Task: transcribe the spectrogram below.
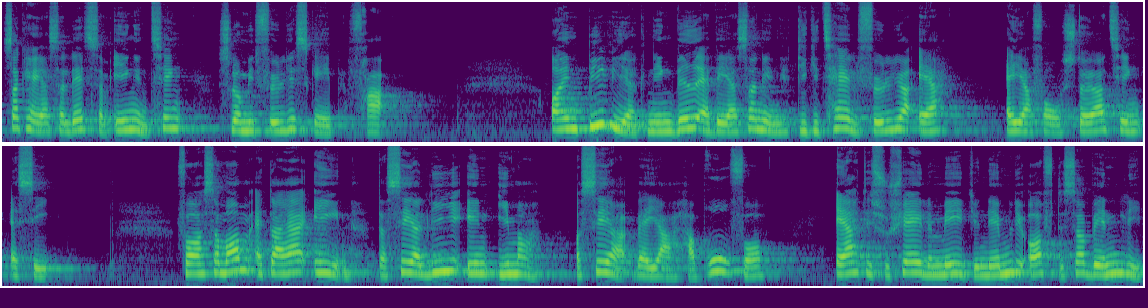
så kan jeg så let som ingenting slå mit følgeskab fra. Og en bivirkning ved at være sådan en digital følger er, at jeg får større ting at se. For som om, at der er en, der ser lige ind i mig og ser, hvad jeg har brug for, er det sociale medie nemlig ofte så venlig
